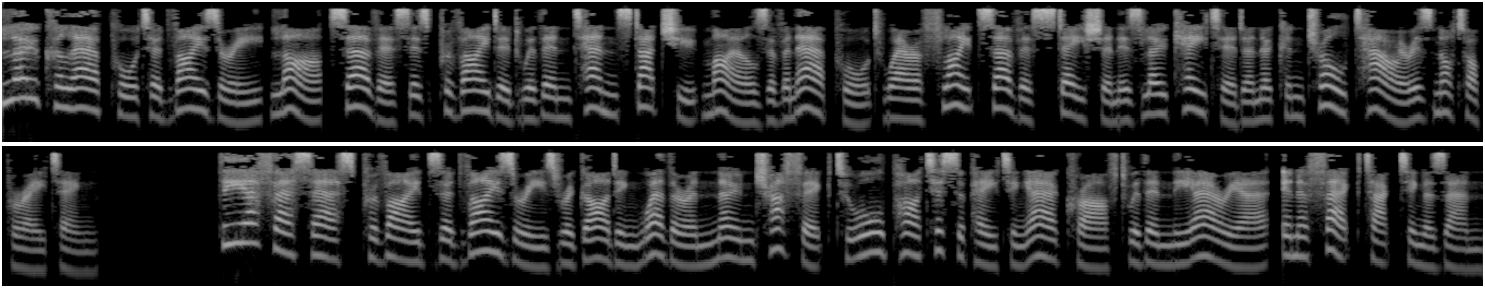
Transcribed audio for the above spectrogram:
Local Airport Advisory service is provided within 10 statute miles of an airport where a flight service station is located and a control tower is not operating. The FSS provides advisories regarding weather and known traffic to all participating aircraft within the area, in effect acting as an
